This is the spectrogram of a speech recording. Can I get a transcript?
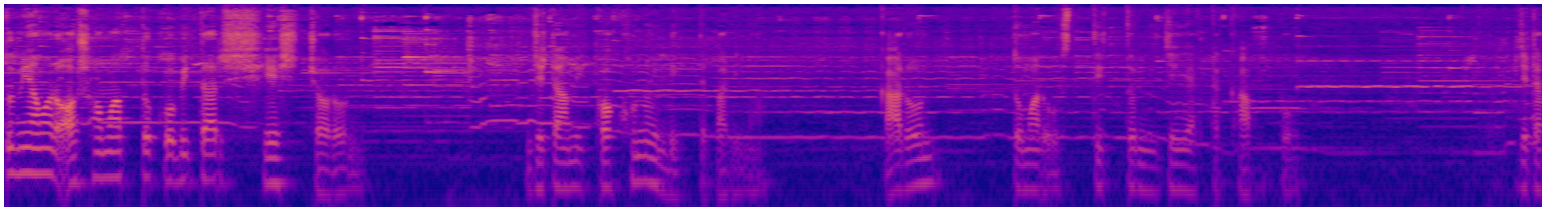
তুমি আমার অসমাপ্ত কবিতার শেষ চরণ, যেটা আমি কখনোই লিখতে পারি না, কারণ তোমার অস্তিত্ব নিজেই একটা কাব্য, যেটা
